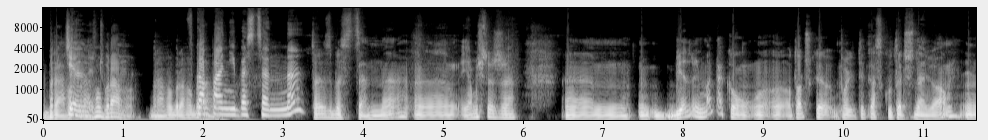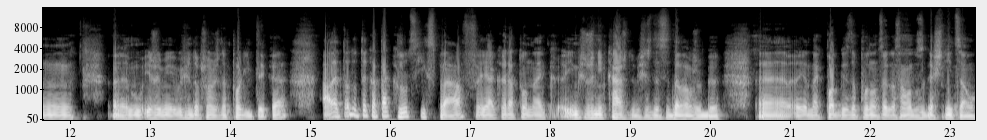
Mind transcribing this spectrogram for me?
Brawo, Dzielny brawo, człowiek. brawo, brawo, brawo, W brawo. kampanii bezcenne. To jest bezcenne. E, Ja myślę, że Biedroń ma taką e, otoczkę polityka skutecznego, mm, em, jeżeli mielibyśmy to przełożyć na politykę, ale to dotyka tak ludzkich spraw jak ratunek i myślę, że nie każdy by się zdecydował, żeby e, jednak podbiec do płonącego samochodu z gaśnicą,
